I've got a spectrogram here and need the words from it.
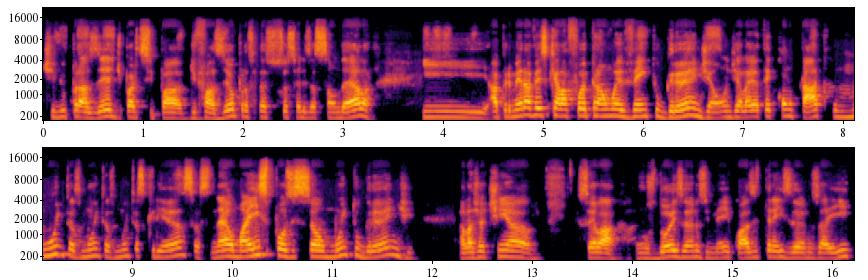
tive o prazer de participar, de fazer o processo de socialização dela, e a primeira vez que ela foi para um evento grande, onde ela ia ter contato com muitas, muitas, muitas crianças, né, uma exposição muito grande, ela já tinha, sei lá, uns dois anos e meio, quase três anos aí,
